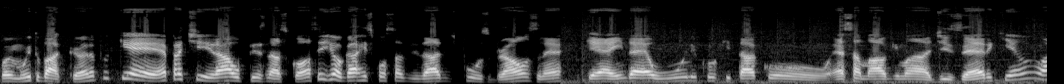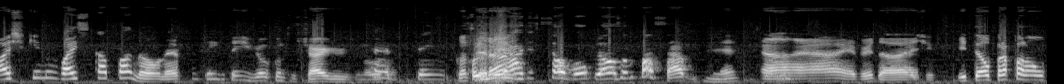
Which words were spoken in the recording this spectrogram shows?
Foi muito bacana, porque é pra tirar o peso nas costas e jogar a responsabilidade tipo, os Browns, né? Que ainda é o único que tá com essa amálgama de zero, que eu acho que não vai escapar não, né? Tem, tem jogo contra os Chargers de novo. É, tem... Quanto Foi o? Chargers que salvou o Browns ano passado. É. Ah, é verdade. Então, pra falar um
